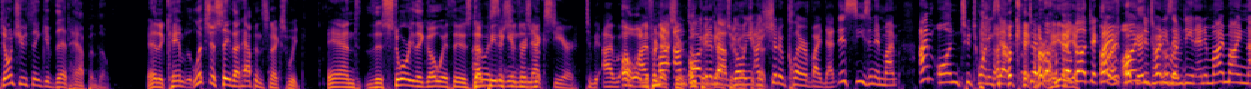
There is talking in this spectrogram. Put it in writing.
Don't you think if that happened though, and it came, let's just say that happens next week, and the story they go with is I Doug was Pederson for is next year. To be, I, Oh, I, for my- next year. I'm talking Okay, about going. gotcha, I should have clarified that this season. In my, I'm on to 27. Okay, to, all right, yeah, Bill yeah. Belichick, I'm right, on okay, to all right. 2017, and in my mind,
